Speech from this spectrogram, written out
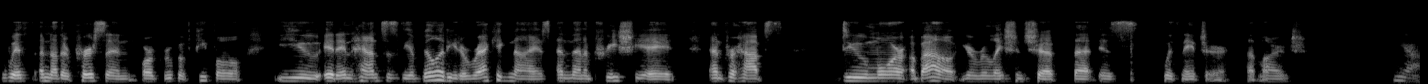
with another person or group of people you it enhances the ability to recognize and then appreciate and perhaps do more about your relationship that is with nature at large. Yeah.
